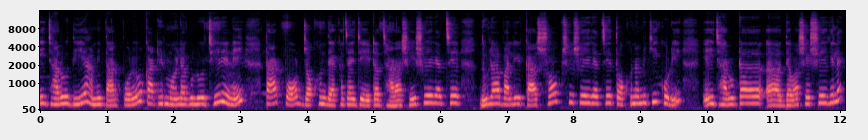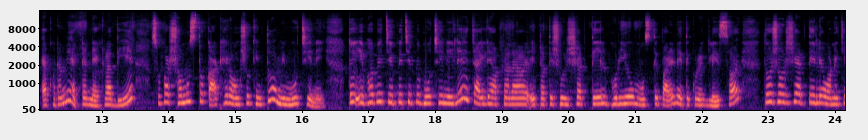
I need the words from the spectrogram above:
এই ঝাড়ু দিয়ে আমি তারপরেও কাঠের ময়লাগুলো ঝেড়ে নেই। তারপর যখন দেখা যায় যে এটা ঝাড়া শেষ হয়ে গেছে, ধুলাবালির কাজ সব শেষ হয়ে গেছে, তখন আমি কি করি? এই ঝাড়ুটা দেওয়া শেষ হয়ে গেলে এখন আমি একটা ন্যাকড়া দিয়ে সোফার সমস্ত কাঠের অংশ কিন্তু আমি মুছে নেই। তো এভাবে চেপে চেপে মুছে নিলে চাইলে আপনারা এটাতে সরিষার তেল ভরিয়েও মুছতে পারেন, এতে করে গ্লেস হয়। তো সরিষার তেলে অনেকে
